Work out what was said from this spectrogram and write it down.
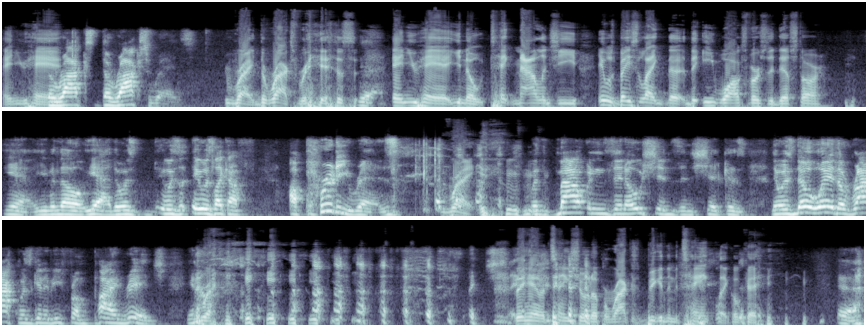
and you had The Rock's the Rock's Res. Right, the rocks res. Yeah. And you had, you know, technology. It was basically like the the Ewoks versus the Death Star. Yeah, even though yeah, there was it was it was like a a pretty res Right. with mountains and oceans and shit because there was no way the Rock was going to be from Pine Ridge. You know, right. Like, they have a tank showing up, a rock is bigger than the tank. Like, okay. yeah,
